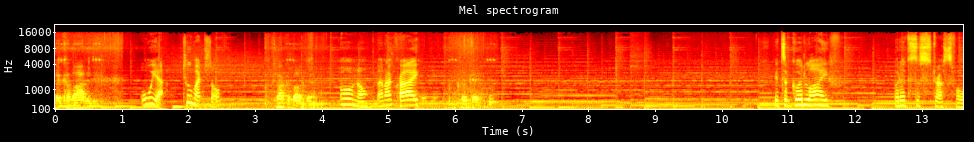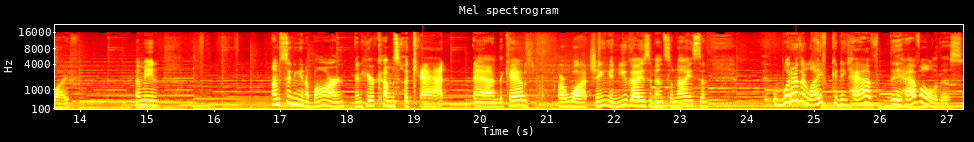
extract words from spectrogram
a commodity. Oh yeah, too much so. Talk about that. Oh no, then I cry. Okay. It's a good life, but it's a stressful life. I mean, I'm sitting in a barn and here comes a cat and the calves are watching and you guys have been so nice and what other life could he have? They have all of this.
